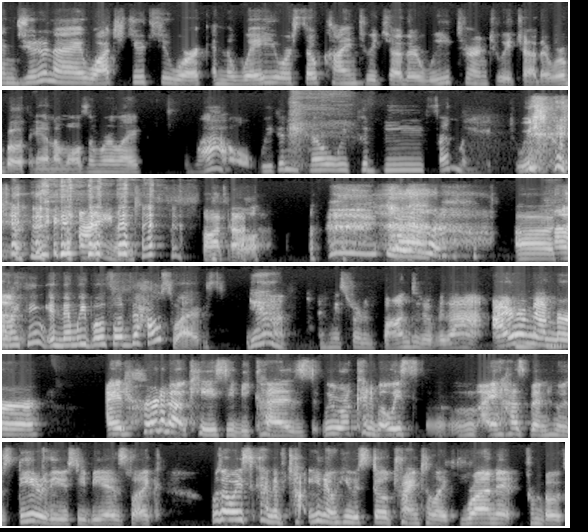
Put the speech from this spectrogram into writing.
And June and I watched you two work, and the way you were so kind to each other, we turned to each other. We're both animals, and we're like, wow, we didn't know we could be friendly to each other. Kind. Thoughtful. yeah. Uh, so Uh, I think, and then we both loved the Housewives. Yeah. And we sort of bonded over that. I Mhm. remember I had heard about Casey because we were kind of always, my husband, who's theater, the UCB, is like, was always kind of, ta- you know, he was still trying to like run it from both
